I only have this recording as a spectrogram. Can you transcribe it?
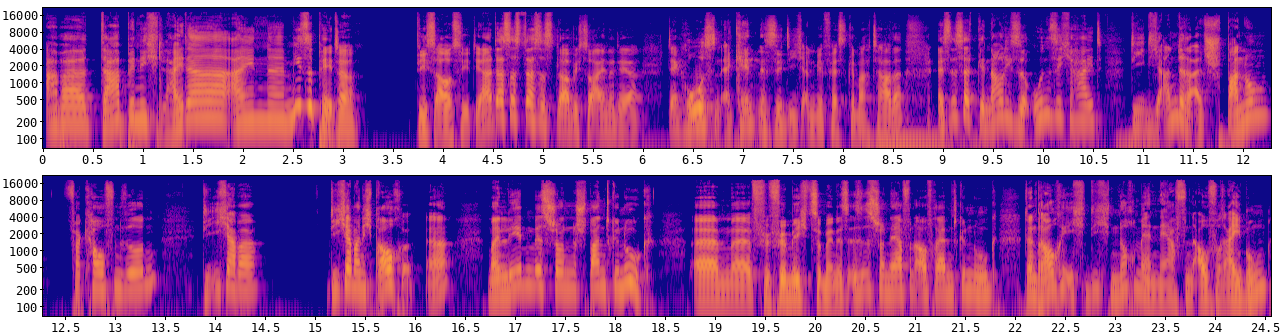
Aber da bin ich leider ein äh, Miesepeter, wie es aussieht. Ja, das ist, das ist, glaube ich, so eine der, der großen Erkenntnisse, die ich an mir festgemacht habe. Es ist halt genau diese Unsicherheit, die die andere als Spannung verkaufen würden, die ich aber, die ich aber nicht brauche. Ja, mein Leben ist schon spannend genug. Ähm, äh, für, für mich zumindest. Es ist schon nervenaufreibend genug. Dann brauche ich nicht noch mehr Nervenaufreibung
